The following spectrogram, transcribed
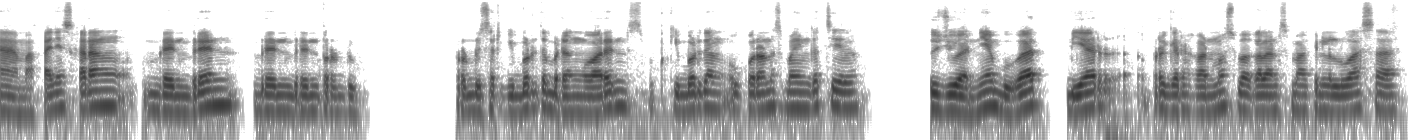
Nah makanya sekarang brand-brand brand-brand produk produser keyboard tuh pada ngeluarin keyboard yang ukurannya semakin kecil. Tujuannya buat biar pergerakan mouse bakalan semakin leluasa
